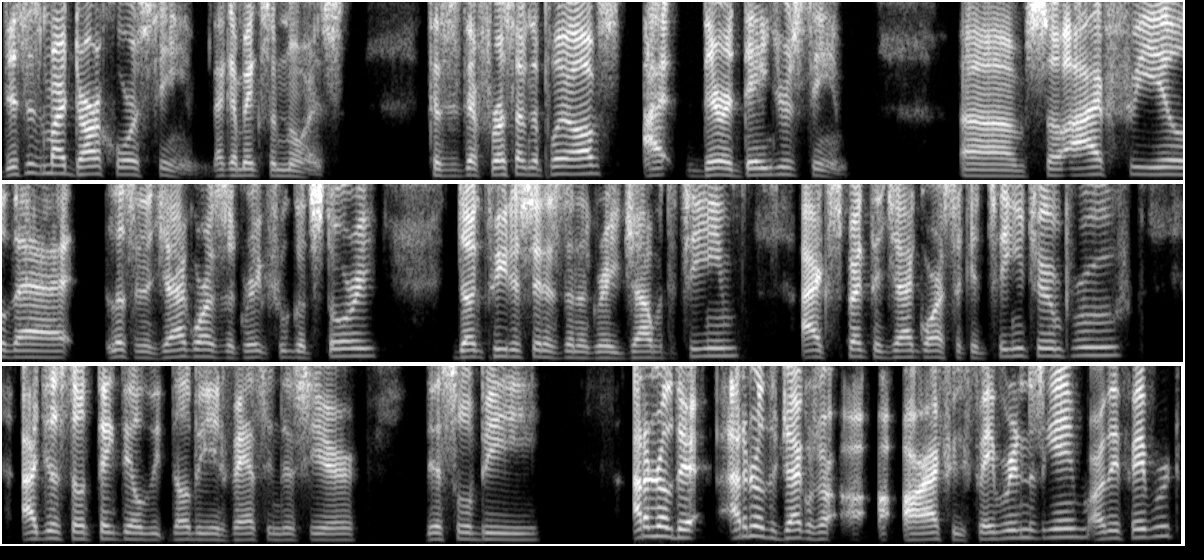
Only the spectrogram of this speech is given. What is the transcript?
This is my dark horse team that can make some noise because it's their first time in the playoffs. I they're a dangerous team. Um, so I feel that listen, the Jaguars is a great feel good story. Doug Pederson has done a great job with the team. I expect the Jaguars to continue to improve. I just don't think they'll be they'll be advancing this year. This will be I don't know if they're I don't know if the Jaguars are are, are actually favored in this game. Are they favored?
